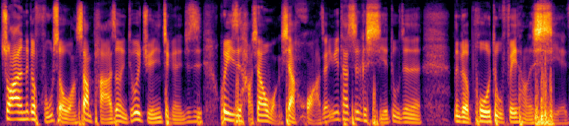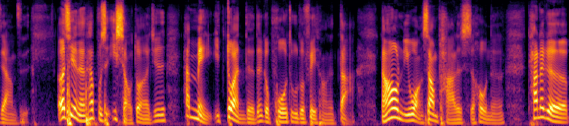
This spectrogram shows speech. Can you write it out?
抓那个扶手往上爬的时候，你就会觉得你整个人就是会一直好像要往下滑这样，因为它是个斜度，真的那个坡度非常的斜这样子。而且呢，它不是一小段，就是它每一段的那个坡度都非常的大。然后你往上爬的时候呢，它那个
